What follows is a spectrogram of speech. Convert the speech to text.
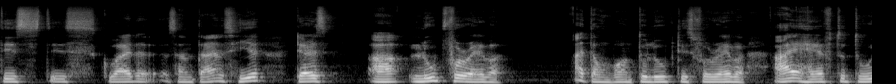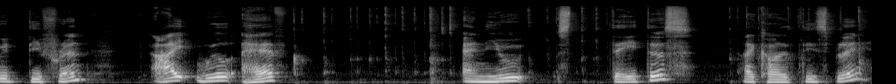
this, this quite uh, sometimes here, there is a loop forever. I don't want to loop this forever. I have to do it different. I will have a new status. I call it display.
